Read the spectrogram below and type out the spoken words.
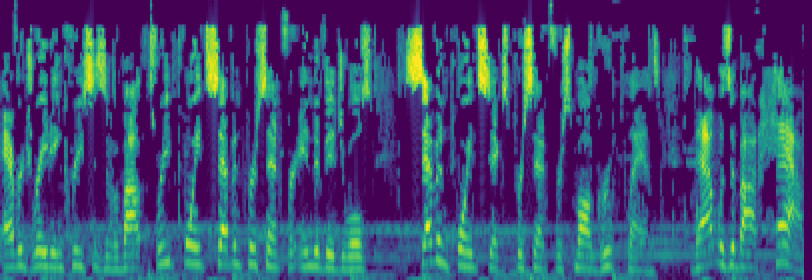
average rate increases of about 3.7% for individuals, 7.6% for small group plans. That was about half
